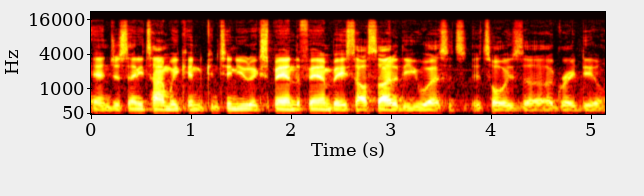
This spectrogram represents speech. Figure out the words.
and just anytime we can continue to expand the fan base outside of the U.S., it's it's always a, a great deal.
